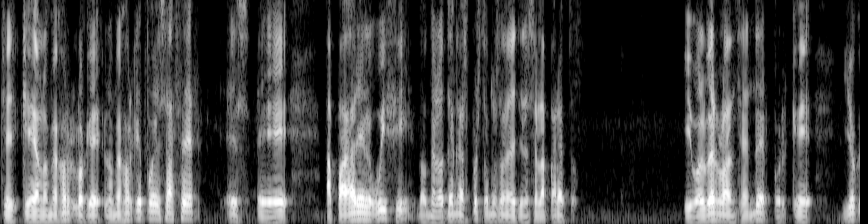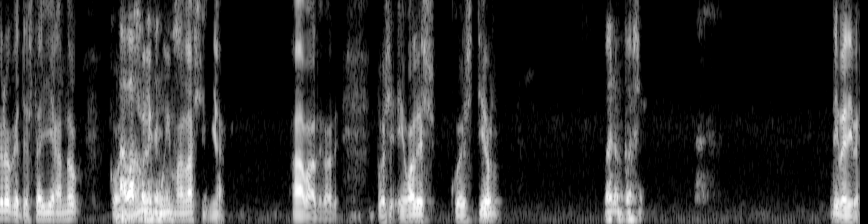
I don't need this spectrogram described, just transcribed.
Que, a lo mejor lo que lo mejor que puedes hacer es eh, apagar el wifi donde lo tengas puesto, no es donde tienes el aparato, y volverlo a encender, porque yo creo que te está llegando con muy, muy mala señal. Ah, vale, vale. Pues igual es cuestión. Bueno, pues. Dime, dime.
